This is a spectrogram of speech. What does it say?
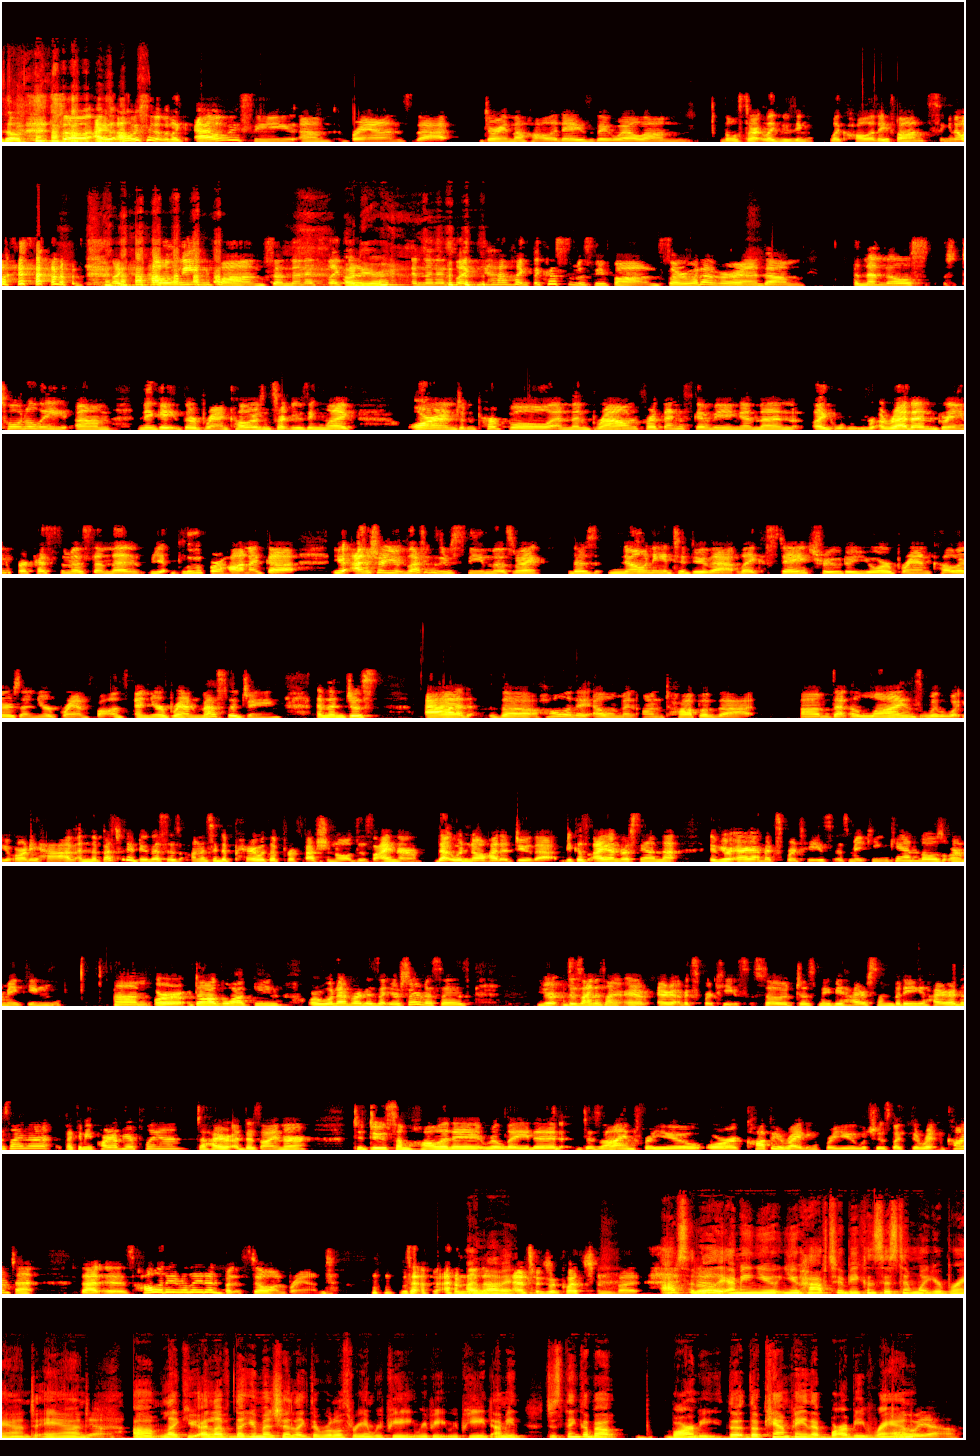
so so I always say that like I always see um, brands that during the holidays they will um they'll start like using like holiday fonts, you know, know like Halloween fonts, and then it's like oh a, dear, and then it's like yeah, like the Christmassy fonts or whatever, and um, and then they'll s- totally um negate their brand colors and start using like orange and purple and then brown for Thanksgiving and then like red and green for Christmas and then blue for Hanukkah. Yeah, I'm sure you laughing because you've seen this, right? There's no need to do that. Like, stay true to your brand colors and your brand fonts and your brand messaging, and then just add the holiday element on top of that um, that aligns with what you already have. And the best way to do this is honestly to pair with a professional designer that would know how to do that. Because I understand that if your area of expertise is making candles or making um, or dog walking or whatever it is that your service is, your design is not your area of expertise. So just maybe hire somebody, hire a designer. That can be part of your plan to hire a designer to do some holiday related design for you or copywriting for you, which is like the written content that is holiday related, but it's still on brand. I don't know I love that it. answers the question, but absolutely. Yeah. I mean, you you have to be consistent with your brand, and yeah. um, like you, I love that you mentioned like the rule of three and repeat, repeat, repeat. I mean, just think about Barbie, the the campaign that Barbie ran. Oh yeah,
